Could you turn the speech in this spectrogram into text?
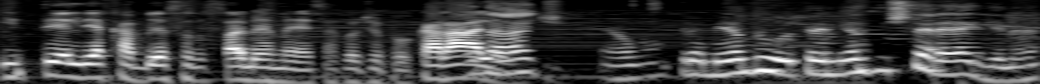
e ter ali a cabeça do Cyberman, sacou? Tipo, caralho. Verdade. É um tremendo, tremendo easter egg, né?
